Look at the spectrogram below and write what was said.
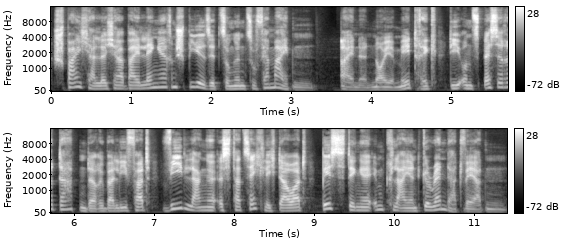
Speicherlöcher bei längeren Spielsitzungen zu vermeiden. Eine neue Metrik, die uns bessere Daten darüber liefert, wie lange es tatsächlich dauert, bis Dinge im Client gerendert werden.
